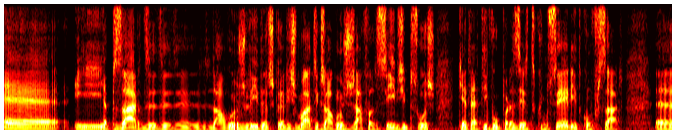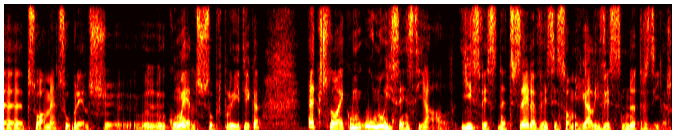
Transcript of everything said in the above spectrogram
É, e apesar de, de, de, de, alguns líderes carismáticos, alguns já falecidos e pessoas que até tive o prazer de conhecer e de conversar uh, pessoalmente sobre eles, uh, com eles sobre política, a questão é que no essencial, e isso vê-se na terceira, vê-se em São Miguel e vê-se noutras ilhas,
